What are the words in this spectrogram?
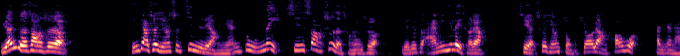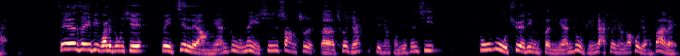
原则上是评价车型是近两年度内新上市的乘用车，也就是 M1 类车辆，且车型总销量超过三千台。CNCAP 管理中心。对近两年度内新上市的车型进行统计分析，初步确定本年度评价车型的候选范围。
